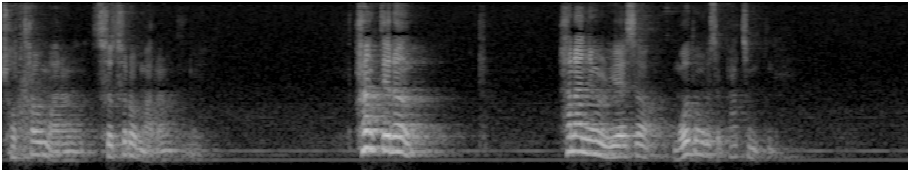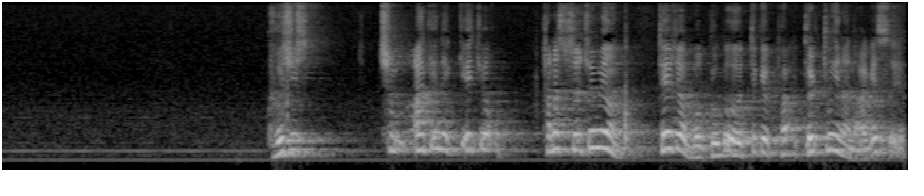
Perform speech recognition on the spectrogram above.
좋다고 말하는, 스스로 말하는 분이에요. 한때는 하나님을 위해서 모든 것을 바친 분이에요. 그것이 참 악인의 깨죠. 하나 써주면 되죠. 뭐 그거 어떻게 들통이나 나겠어요.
